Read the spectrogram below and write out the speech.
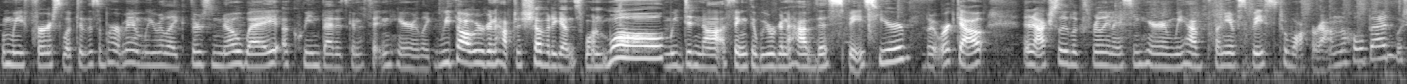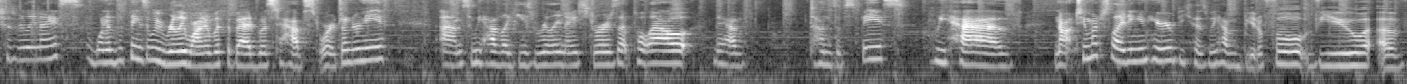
When we first looked at this apartment, we were like, there's no way a queen bed is gonna fit in here. Like we thought we were gonna have to shove it against one wall. We did not think that we were gonna have this space here, but it worked out. And it actually looks really nice in here and we have plenty of space to walk around the whole bed, which is really nice. One of the things that we really wanted with the bed was to have storage underneath. Um, so we have like these really nice drawers that pull out. They have tons of space. We have not too much lighting in here because we have a beautiful view of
